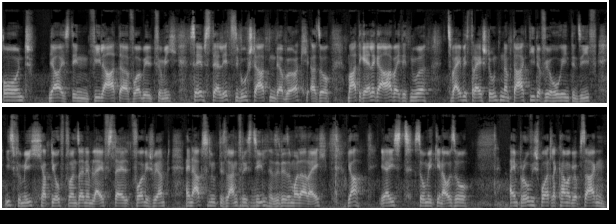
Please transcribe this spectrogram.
Und ja, ist in vieler Art ein Vorbild für mich. Selbst der letzte Buchstaben der Work, also Martin Gallagher arbeitet nur zwei bis drei Stunden am Tag, die dafür hochintensiv, ist für mich, habt ihr oft von seinem Lifestyle vorgeschwärmt, ein absolutes Langfristziel, also das einmal erreicht. Ja, er ist somit genauso ein Profisportler, kann man glaube sagen,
